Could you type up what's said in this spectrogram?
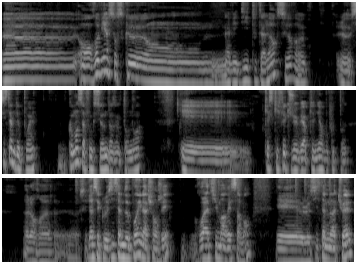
Euh, on revient sur ce que on avait dit tout à l'heure sur euh, le système de points. Comment ça fonctionne dans un tournoi et qu'est-ce qui fait que je vais obtenir beaucoup de points? Alors, euh, ce qu'il y a, c'est que le système de points, il a changé relativement récemment. Et le système actuel,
